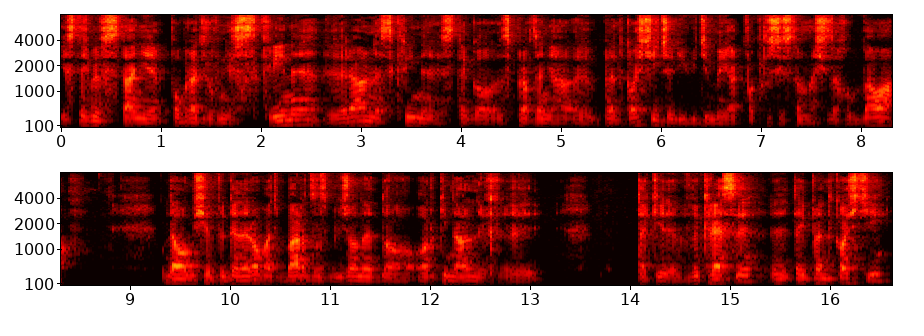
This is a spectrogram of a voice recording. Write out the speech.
Jesteśmy w stanie pobrać również screeny, realne screeny z tego sprawdzenia y, prędkości, czyli widzimy jak faktycznie strona się zachowywała. Udało mi się wygenerować bardzo zbliżone do oryginalnych y, takie wykresy y, tej prędkości.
